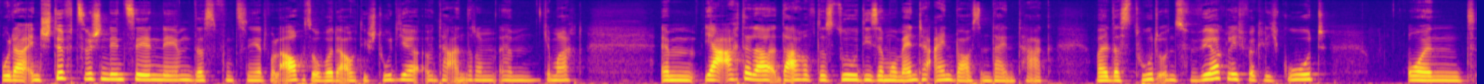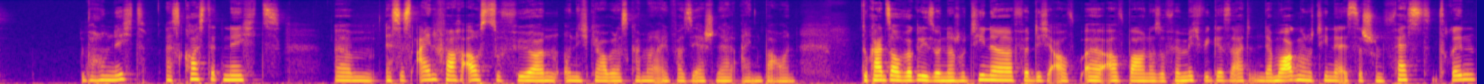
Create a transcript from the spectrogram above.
oder einen Stift zwischen den Zähnen nehmen, das funktioniert wohl auch, so wurde auch die Studie unter anderem ähm, gemacht. Ähm, ja, achte da, darauf, dass du diese Momente einbaust in deinen Tag, weil das tut uns wirklich, wirklich gut und warum nicht? Es kostet nichts. Ähm, es ist einfach auszuführen und ich glaube, das kann man einfach sehr schnell einbauen. Du kannst auch wirklich so eine Routine für dich auf, äh, aufbauen. Also für mich, wie gesagt, in der Morgenroutine ist es schon fest drin,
